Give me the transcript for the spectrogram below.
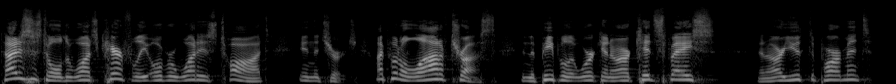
Titus is told to watch carefully over what is taught in the church. I put a lot of trust in the people that work in our kids' space and our youth department.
